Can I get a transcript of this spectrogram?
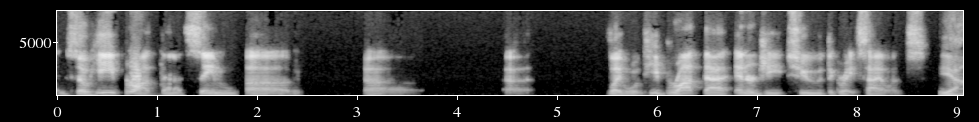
And so he brought that same uh, uh, uh, like he brought that energy to the great silence. Yeah.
